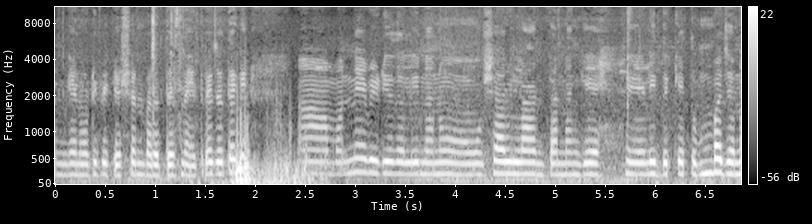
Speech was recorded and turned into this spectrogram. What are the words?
ನಿಮಗೆ ನೋಟಿಫಿಕೇಷನ್ ಬರುತ್ತೆ ಸ್ನೇಹಿತರೆ. ಜೊತೆಗೆ ಮೊನ್ನೆ ವಿಡಿಯೋದಲ್ಲಿ ನಾನು ಹುಷಾರಿಲ್ಲ ಅಂತ ನನಗೆ ಹೇಳಿದ್ದಕ್ಕೆ ತುಂಬ ಜನ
